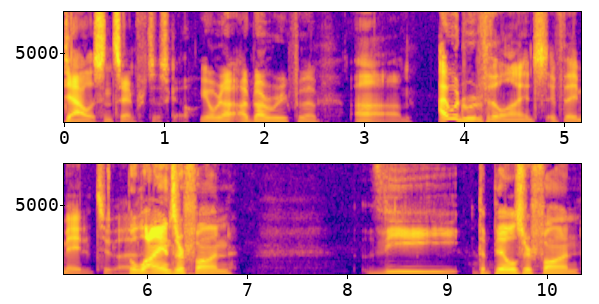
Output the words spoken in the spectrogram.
Dallas and San Francisco. You know, we're not, I'm not rooting for them. Um, I would root for the Lions if they made it to. Uh, the Lions are fun. The the Bills are fun.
